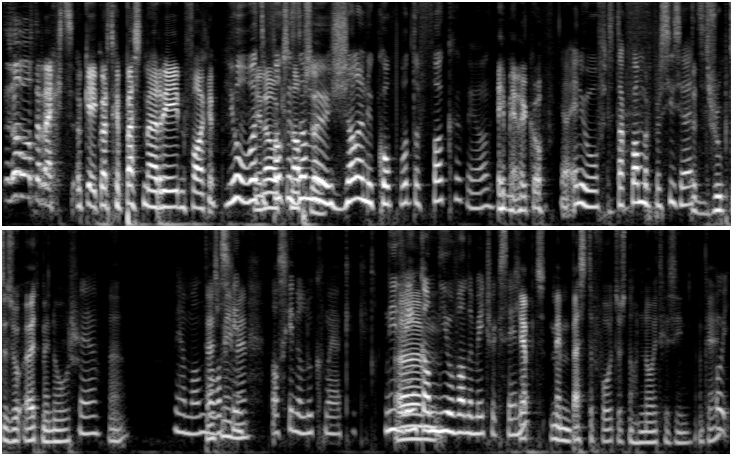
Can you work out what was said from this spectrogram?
Het is allemaal terecht. Oké, ik werd gepest met regen, fuck it. Yo, what You the know, fuck is dat met gel in uw kop? What the fuck? Ja. In mijn kop. ja, in uw hoofd. Dat kwam er precies uit. Het droepte zo uit mijn oor. Ja. Ja. ja, man. Dat was, geen, man. dat was geen look, maar ja, kijk. Niet iedereen kan Ehm, Neo van de Matrix zijn. Je hebt mijn beste foto's nog nooit gezien, oké? Oei. Ik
